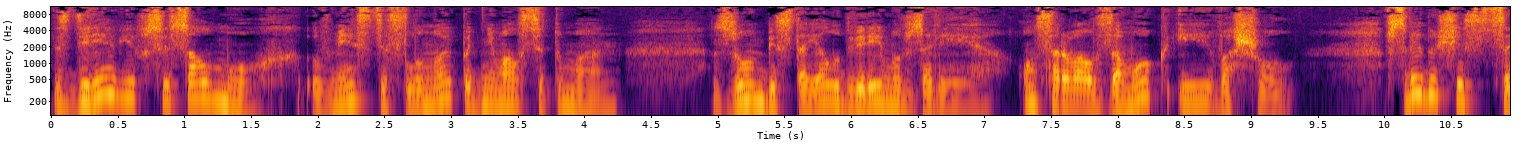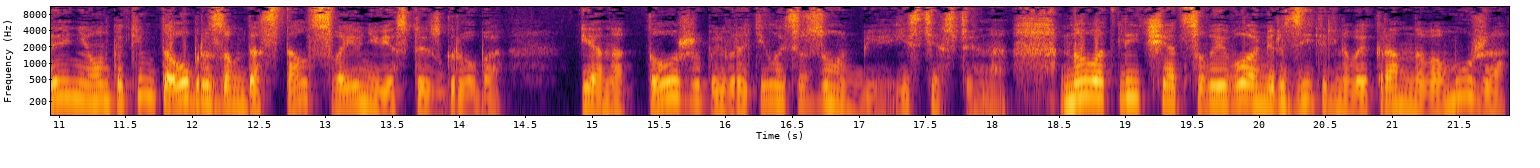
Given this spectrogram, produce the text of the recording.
С деревьев свисал мох, вместе с луной поднимался туман. Зомби стоял у дверей мавзолея. Он сорвал замок и вошел. В следующей сцене он каким-то образом достал свою невесту из гроба. И она тоже превратилась в зомби, естественно. Но в отличие от своего омерзительного экранного мужа,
